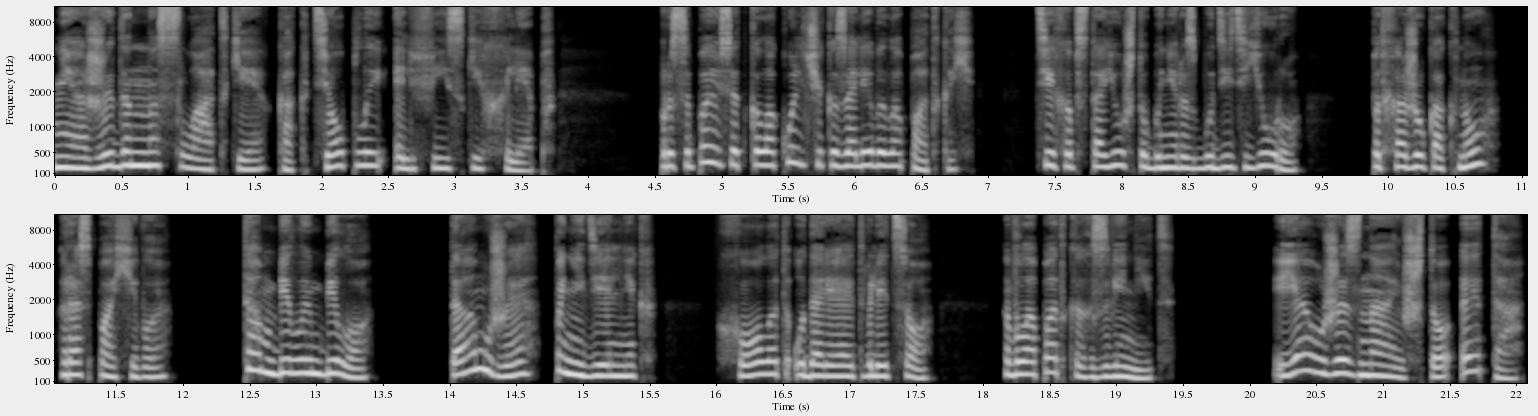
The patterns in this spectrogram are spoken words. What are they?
неожиданно сладкие, как теплый эльфийский хлеб. Просыпаюсь от колокольчика за левой лопаткой. Тихо встаю, чтобы не разбудить Юру — Подхожу к окну, распахиваю. Там белым-бело. Там уже понедельник. Холод ударяет в лицо. В лопатках звенит. Я уже знаю, что это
